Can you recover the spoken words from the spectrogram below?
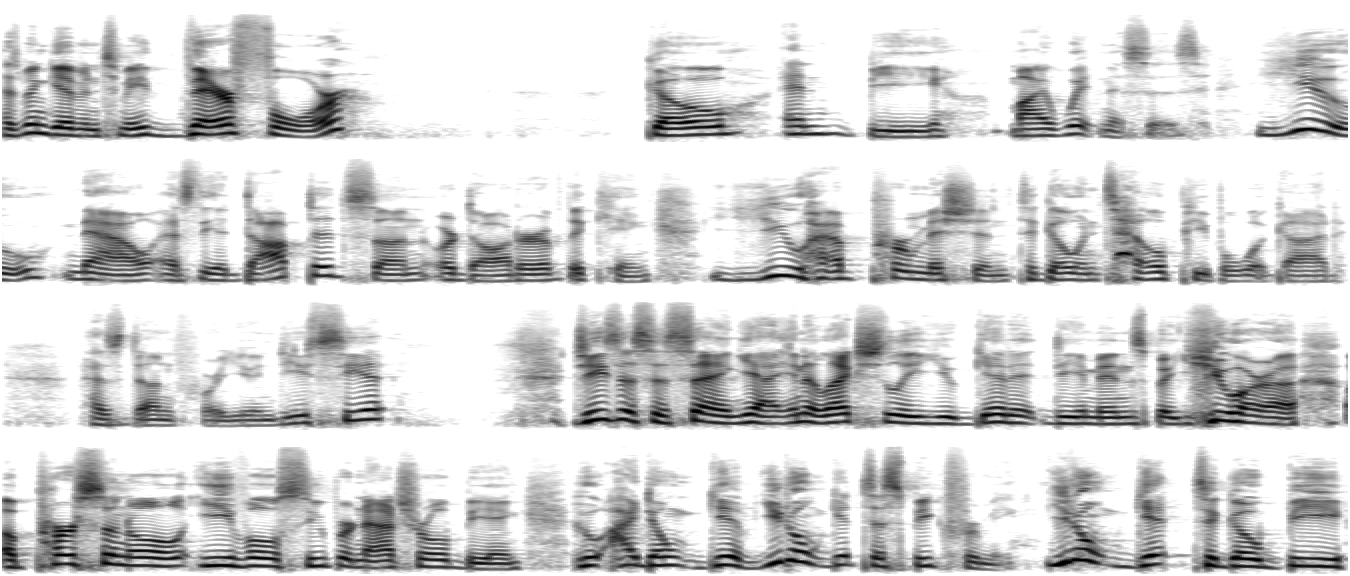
has been given to me. Therefore, go and be my witnesses. You, now, as the adopted son or daughter of the king, you have permission to go and tell people what God has done for you. And do you see it? Jesus is saying, yeah, intellectually you get it, demons, but you are a, a personal, evil, supernatural being who I don't give. You don't get to speak for me. You don't get to go be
